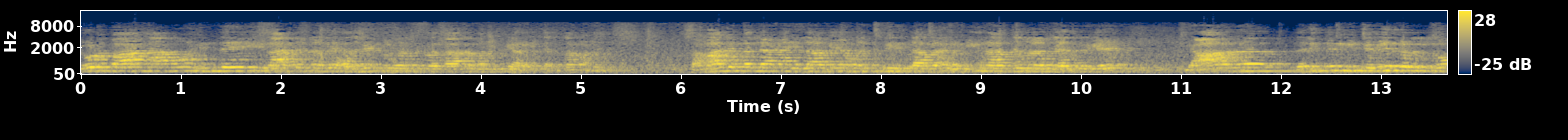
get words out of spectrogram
ನೋಡಪ್ಪ ನಾನು ಹಿಂದೆ ಈ ರಾಜ್ಯದಲ್ಲಿ ಹದಿನೆಂಟು ವರ್ಷಗಳ ಕಾಲ ಮಂತ್ರಿಯಾಗಿ ಕೆಲಸ ಮಾಡಿದ್ದೆ ಸಮಾಜ ಕಲ್ಯಾಣ ಇಲಾಖೆಯ ಮಂತ್ರಿ ಇದ್ದಾಗ ಇಡೀ ರಾಜ್ಯದ ಜನರಿಗೆ ಯಾರ ದಲಿತರಿಗೆ ಜಮೀನುಗಳಿಲ್ಲೋ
